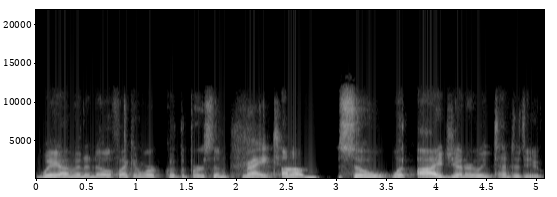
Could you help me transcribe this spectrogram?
way I'm going to know if I can work with the person. Right. Um, so what I generally tend to do,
